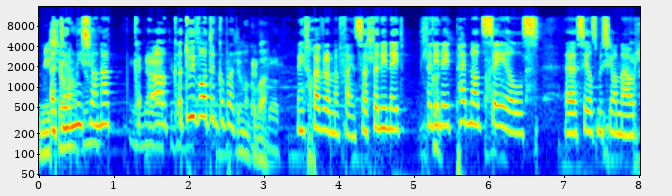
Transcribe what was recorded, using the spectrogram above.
Ydy o'n mis Ionawr? Dwi fod yn gwybod. Dwi'n gwybod. Mis Chwefror mae'n ffain. So, lle ni'n neud, lle ni neud penod sales, uh, sales mis Ionawr.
